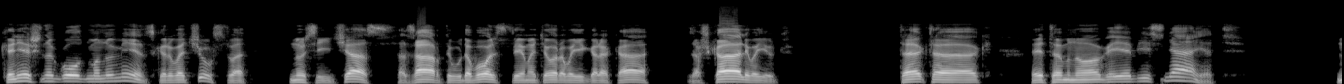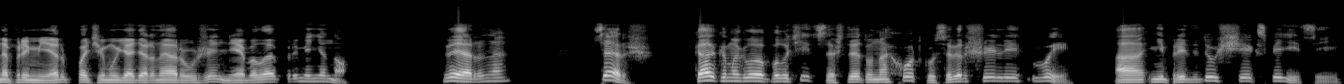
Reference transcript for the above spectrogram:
Конечно, Голдман умеет скрывать чувства, но сейчас азарт и удовольствие матерого игрока зашкаливают. Так-так, это многое объясняет. Например, почему ядерное оружие не было применено. Верно. Серж, как могло получиться, что эту находку совершили вы, а не предыдущие экспедиции?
